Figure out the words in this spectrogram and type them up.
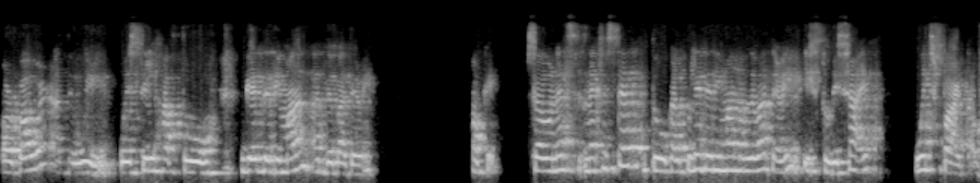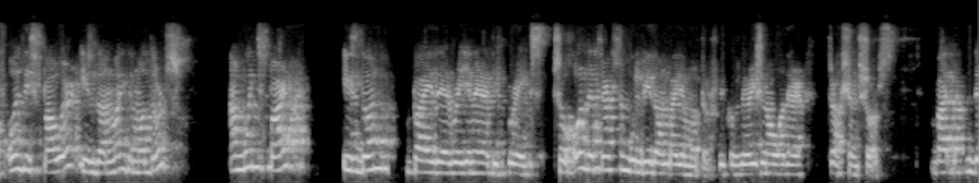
or power at the wheel. We still have to get the demand at the battery. Okay, so next, next step to calculate the demand of the battery is to decide which part of all this power is done by the motors and which part is done by the regenerative brakes. So all the traction will be done by the motors because there is no other traction source but the,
